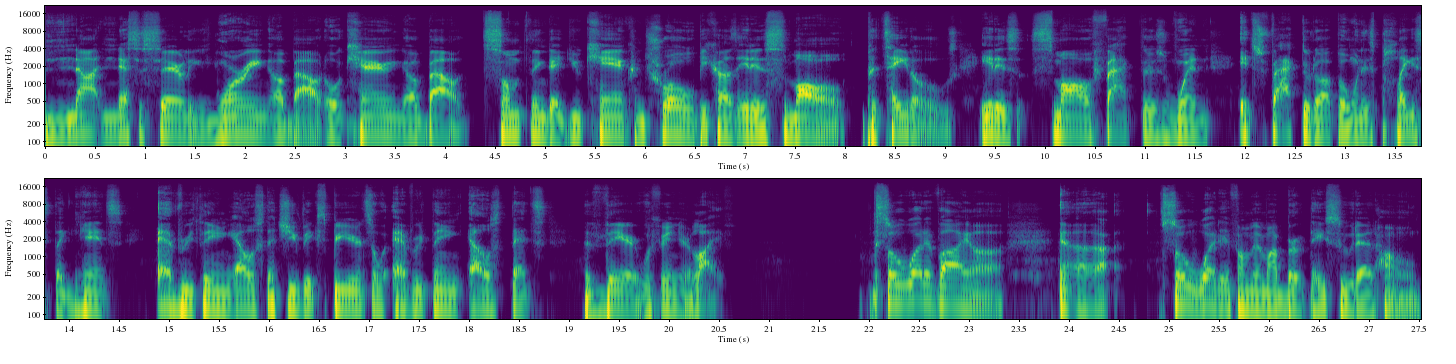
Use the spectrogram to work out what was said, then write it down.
not necessarily worrying about or caring about something that you can control because it is small potatoes. It is small factors when it's factored up or when it's placed against everything else that you've experienced or everything else that's there within your life. So what if I uh uh so what if I'm in my birthday suit at home?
